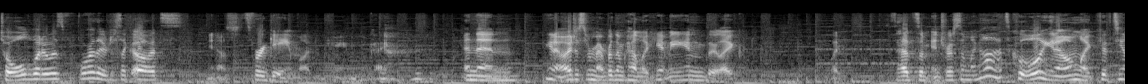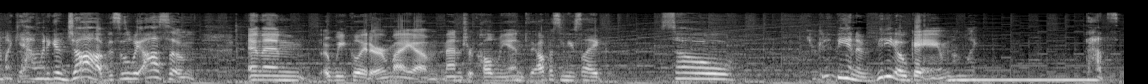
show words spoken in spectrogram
told what it was for. They're just like, oh, it's you know, it's for a game. Like, a game, okay. and then you know, I just remember them kind of looking at me, and they're like, like had some interest. I'm like, oh, that's cool. You know, I'm like 15. I'm like, yeah, I'm gonna get a job. This will be awesome. And then a week later, my um, manager called me into the office, and he's like, so you're gonna be in a video game. I'm like, that's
